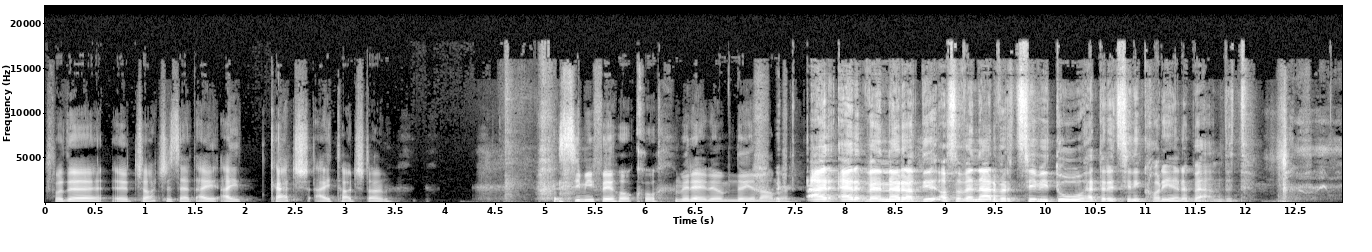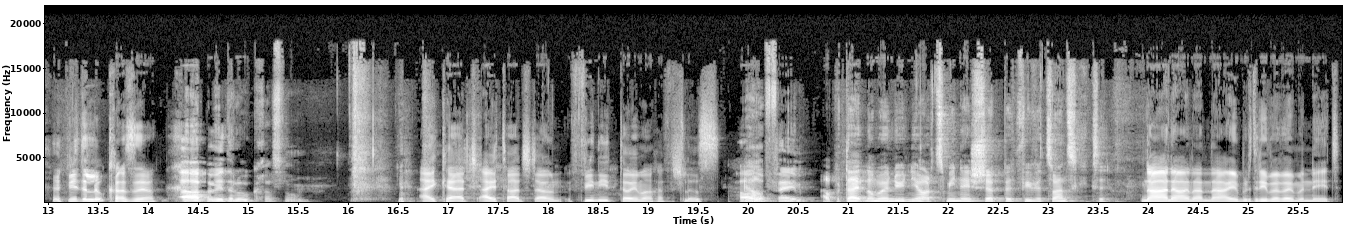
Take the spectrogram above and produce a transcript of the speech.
von den äh, Chargers hat ein, ein Catch, ein Touchdown. Simi Feoko. Wir haben einen neuen Namen. Er, er, wenn er, also wenn er wird sein wie du, hat er jetzt seine Karriere beendet. Wie der Lukas, ja. Ja, aber wieder Lukas, Mann. Ein Catch, ein Touchdown, finito, ich mache Verschluss. Hall Ja. of Fame. Aber der hat noch mal 9 Yards. Meine war etwa 25. Gewesen. Nein, nein, nein, nein, übertrieben wollen wir nicht.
